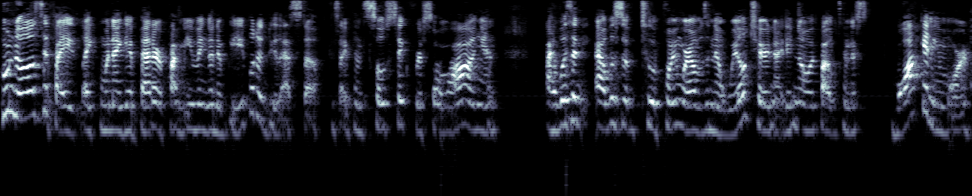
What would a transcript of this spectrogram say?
who knows if I, like, when I get better, if I'm even going to be able to do that stuff because I've been so sick for so long. And I wasn't, I was to a point where I was in a wheelchair and I didn't know if I was going to walk anymore.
